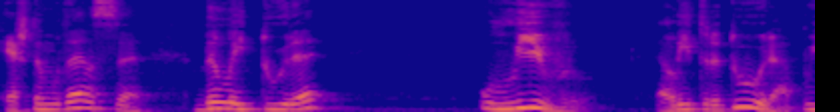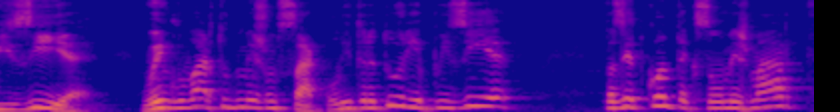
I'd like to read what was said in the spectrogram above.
Esta mudança da leitura, o livro, a literatura, a poesia, vou englobar tudo no mesmo saco. A literatura e a poesia, fazer de conta que são a mesma arte,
